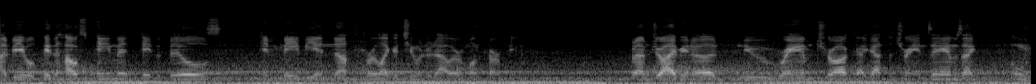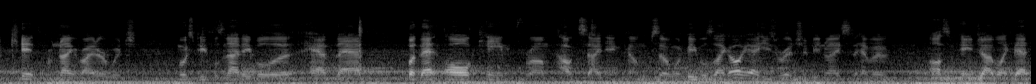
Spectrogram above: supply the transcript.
I'd be able to pay the house payment, pay the bills, and maybe enough for like a $200 a month car payment. But I'm driving a new Ram truck. I got the Trans Ams. I own Kitt from Knight Rider, which most people's not able to have that. But that all came from outside income. So when people's like, "Oh yeah, he's rich. It'd be nice to have an awesome paying job like that,"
